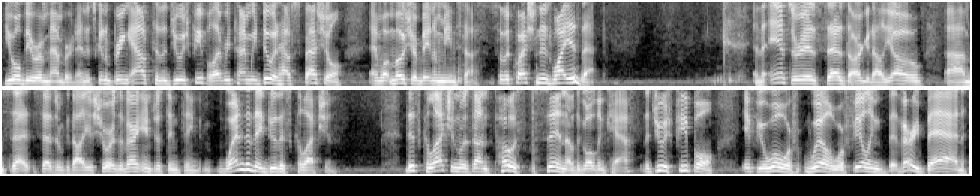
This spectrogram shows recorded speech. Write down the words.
you will be remembered. And it's going to bring out to the Jewish people every time we do it how special and what Moshe Rabbeinu means to us. So the question is, why is that? And the answer is, says the Argadal um, says, says Argadal sure, is a very interesting thing. When did they do this collection? This collection was done post sin of the golden calf. The Jewish people, if you will, were, will, were feeling very bad.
